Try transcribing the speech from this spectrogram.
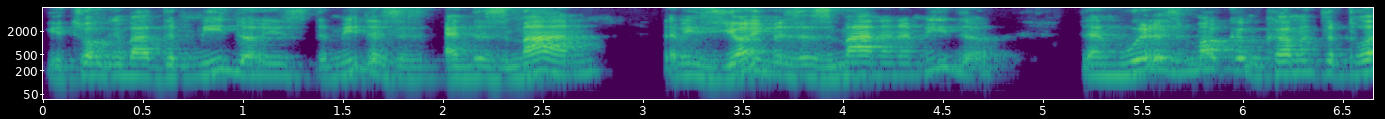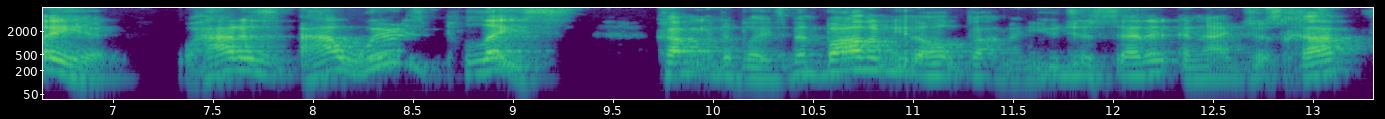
you're talking about the midos, the midos is, and the zman, that means yom is a zman and a midah. Then where does makom come into play here? Well, how does how where is place coming into play. It's been bothering me the whole time, and you just said it, and I just thought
